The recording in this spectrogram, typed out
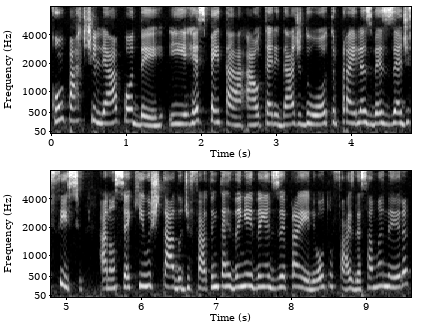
compartilhar poder e respeitar a alteridade do outro, para ele às vezes é difícil, a não ser que o Estado de fato intervenha e venha dizer para ele, ou tu faz dessa maneira,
